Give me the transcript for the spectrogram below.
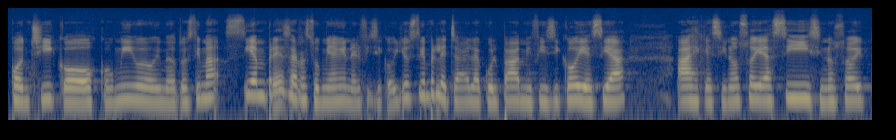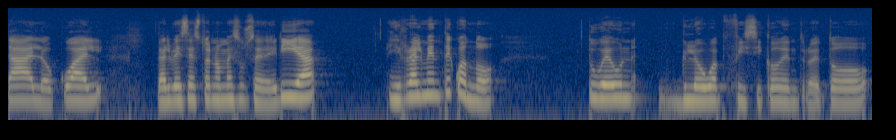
con chicos, conmigo y mi autoestima, siempre se resumían en el físico. Yo siempre le echaba la culpa a mi físico y decía, ah, es que si no soy así, si no soy tal o cual, tal vez esto no me sucedería. Y realmente cuando tuve un glow up físico dentro de todo,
